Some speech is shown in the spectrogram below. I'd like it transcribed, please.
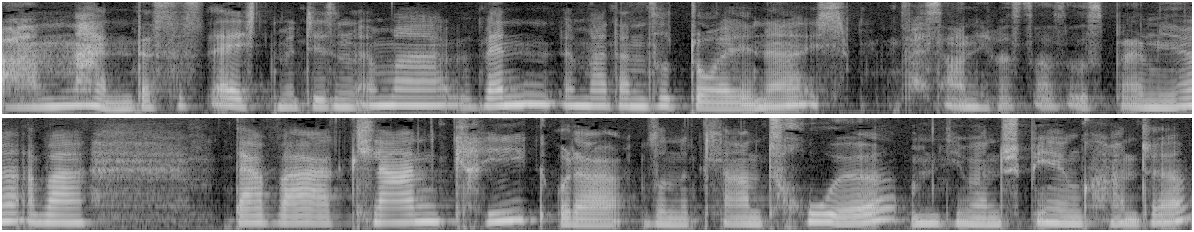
oh Mann, das ist echt mit diesem immer, wenn immer dann so doll, ne? Ich weiß auch nicht, was das ist bei mir, aber da war Clan-Krieg oder so eine Clan-Truhe, um die man spielen konnte.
